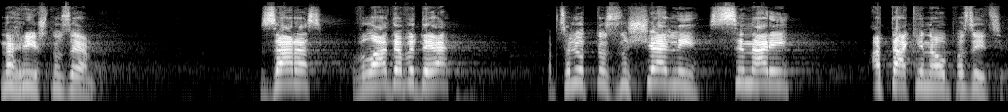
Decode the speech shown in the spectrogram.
на грішну землю. Зараз влада веде абсолютно знущальний сценарій атаки на опозицію.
